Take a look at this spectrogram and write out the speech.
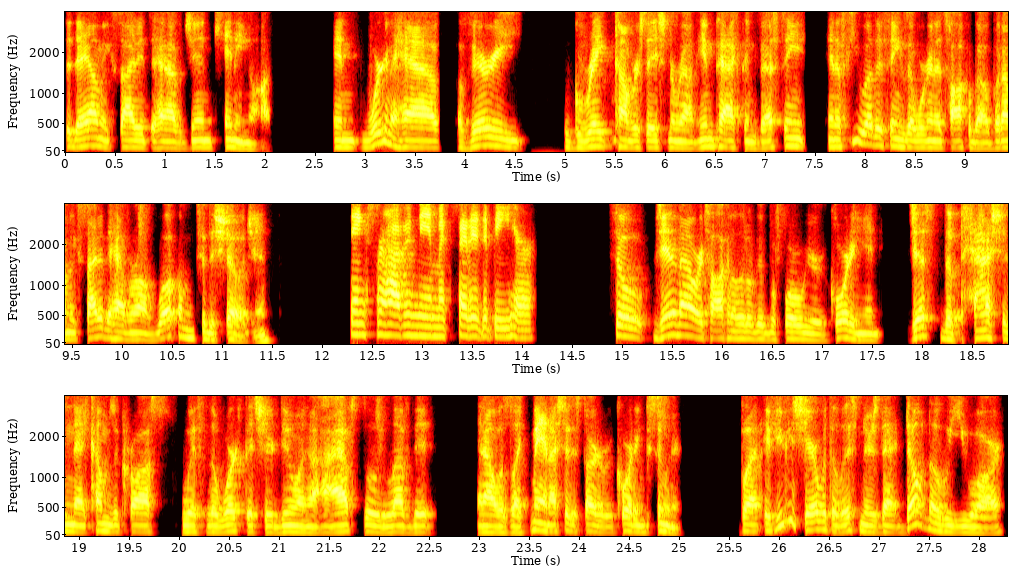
Today, I'm excited to have Jen Kenning on. And we're going to have a very great conversation around impact investing and a few other things that we're going to talk about. But I'm excited to have her on. Welcome to the show, Jen. Thanks for having me. I'm excited to be here. So, Jen and I were talking a little bit before we were recording, and just the passion that comes across with the work that you're doing, I absolutely loved it. And I was like, man, I should have started recording sooner. But if you can share with the listeners that don't know who you are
